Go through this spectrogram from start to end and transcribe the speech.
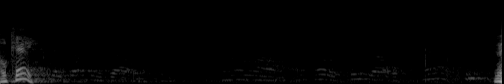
Okay.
